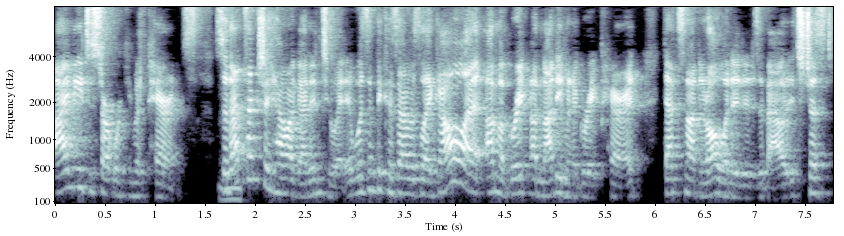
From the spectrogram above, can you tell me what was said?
I need to start working with parents. So mm. that's actually how I got into it. It wasn't because I was like, oh, I, I'm a great, I'm not even a great parent. That's not at all what it is about. It's just,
